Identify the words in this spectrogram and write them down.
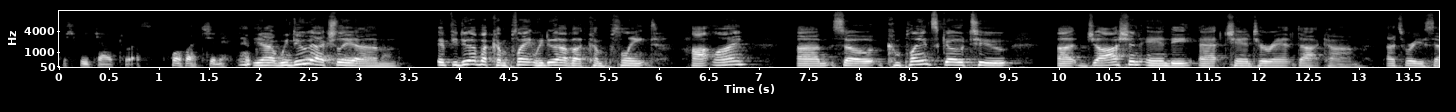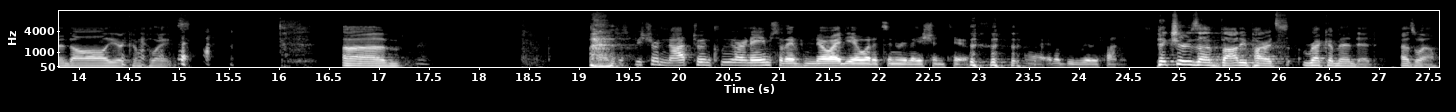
just reach out to us. We'll let you know. Yeah, we do actually. Um, if you do have a complaint, we do have a complaint hotline. Um, so complaints go to uh, Josh and Andy at chanterant.com. That's where you send all your complaints. um, Just be sure not to include our name, so they have no idea what it's in relation to. Uh, it'll be really funny. Pictures of body parts recommended as well.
